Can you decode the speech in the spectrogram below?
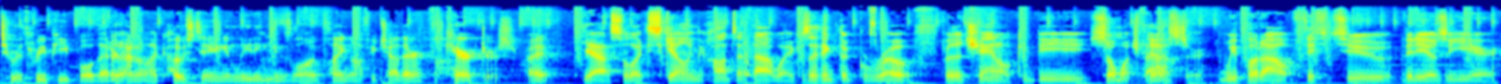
two or three people that are Yeah. kind of like hosting and leading mm-hmm. things along, playing off each other. Characters, right? Yeah, so like scaling the content that way because I think the growth for the channel could be so much faster. We put out 52 videos a year,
